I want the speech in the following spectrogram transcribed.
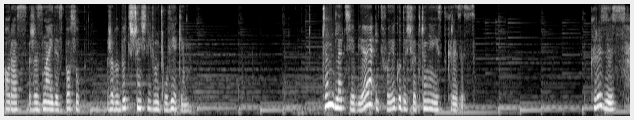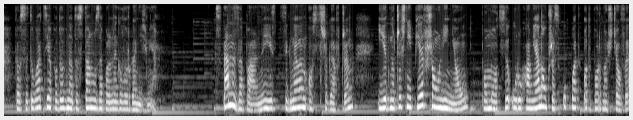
oraz że znajdę sposób, żeby być szczęśliwym człowiekiem. Czym dla Ciebie i Twojego doświadczenia jest kryzys? Kryzys to sytuacja podobna do stanu zapalnego w organizmie. Stan zapalny jest sygnałem ostrzegawczym i jednocześnie pierwszą linią pomocy uruchamianą przez układ odpornościowy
